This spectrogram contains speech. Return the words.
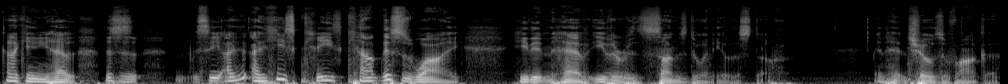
God, can you have this? Is see, I, I he's he's count. This is why he didn't have either of his sons do any of this stuff, and had chose Ivanka.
